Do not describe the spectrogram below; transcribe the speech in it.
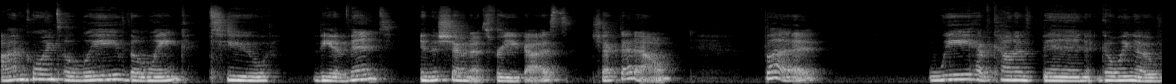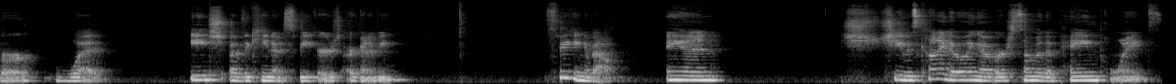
I'm going to leave the link to the event in the show notes for you guys. Check that out. But we have kind of been going over what each of the keynote speakers are going to be speaking about. And she was kind of going over some of the pain points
